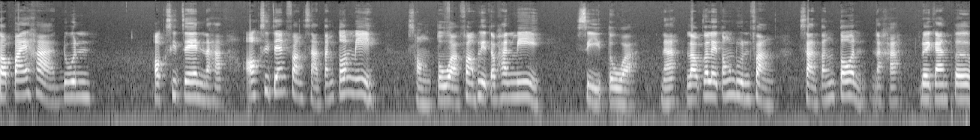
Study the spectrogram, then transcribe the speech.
ต่อไปค่ะ ดุลออกซิเจนนะคะ ออกซิเจนฝั่งสารตั้งต้นมี 2 ตัว ฝั่งผลิตภัณฑ์มี 4 ตัว นะเราก็เลยต้องดุลฝั่งสารตั้งต้นนะคะ โดยการเติม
